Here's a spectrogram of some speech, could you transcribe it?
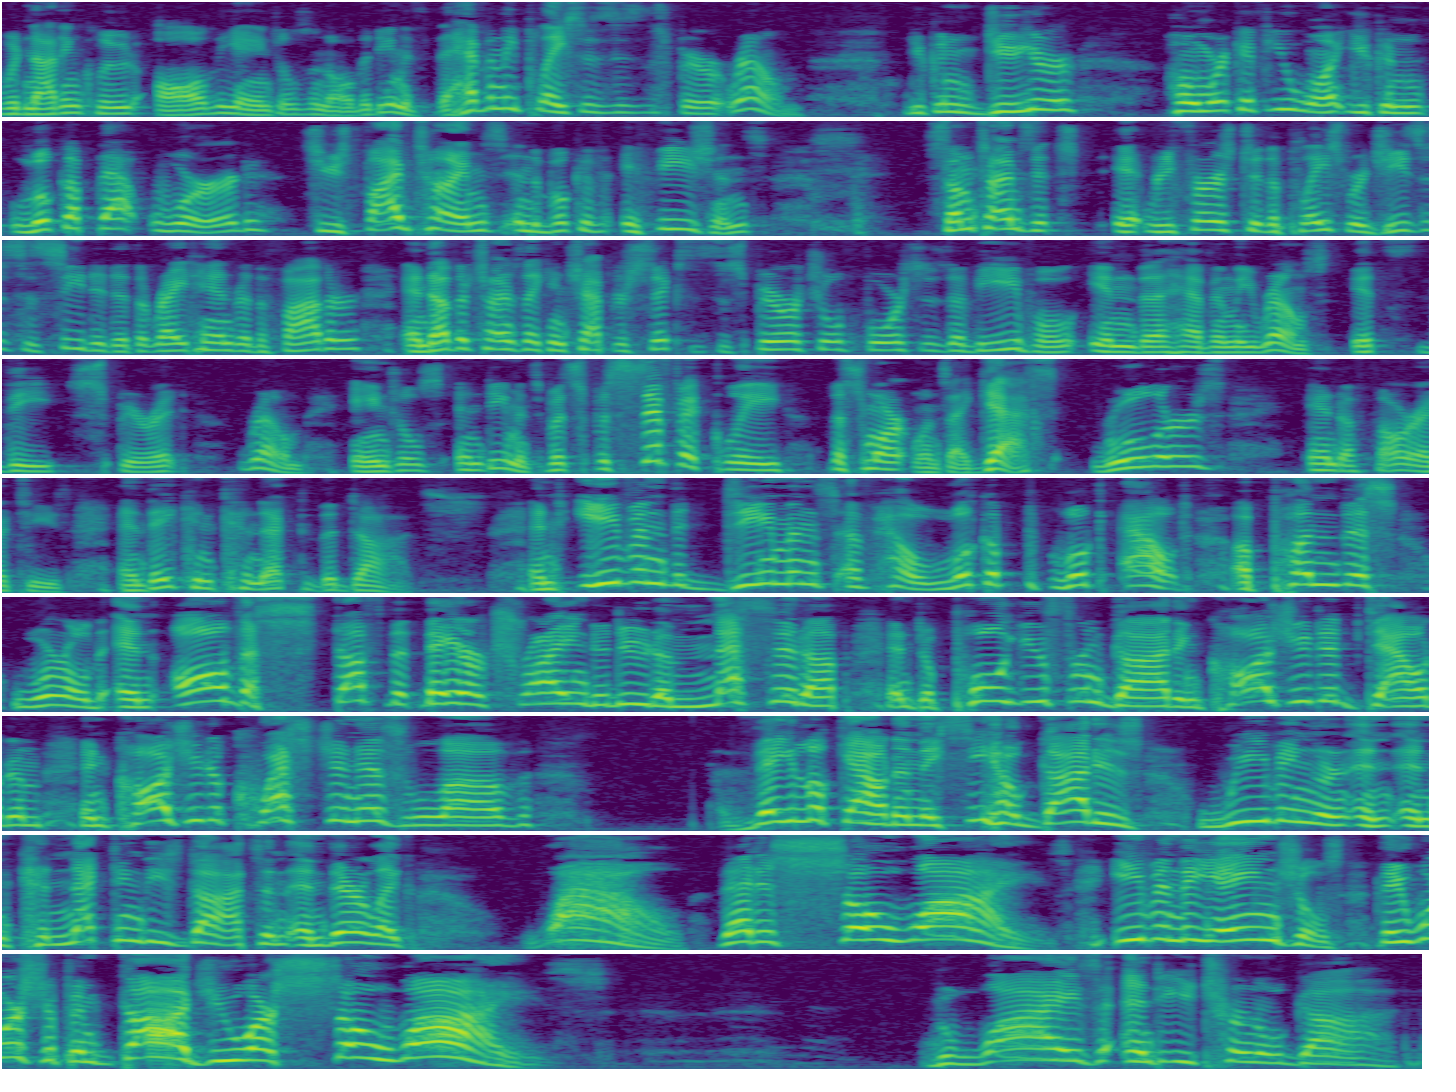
would not include all the angels and all the demons. The heavenly places is the spirit realm. You can do your homework if you want. You can look up that word. It's used five times in the book of Ephesians. Sometimes it refers to the place where Jesus is seated at the right hand of the Father, and other times, like in chapter 6, it's the spiritual forces of evil in the heavenly realms. It's the spirit realm, angels and demons, but specifically the smart ones, I guess, rulers and authorities, and they can connect the dots. And even the demons of hell look up, look out upon this world and all the stuff that they are trying to do to mess it up and to pull you from God and cause you to doubt Him and cause you to question His love. They look out and they see how God is weaving and, and, connecting these dots, and, and they're like, wow, that is so wise. Even the angels, they worship him. God, you are so wise. The wise and eternal God.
